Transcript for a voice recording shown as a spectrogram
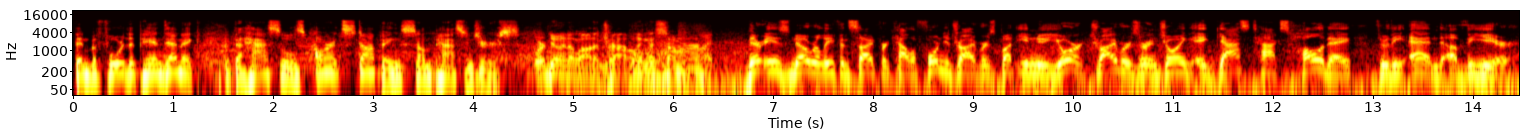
than before the pandemic, but the hassles aren't stopping some passengers. We're doing a lot of traveling this summer. There is no relief in sight for California drivers, but in New York, drivers are enjoying a gas tax holiday through the end of the year.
